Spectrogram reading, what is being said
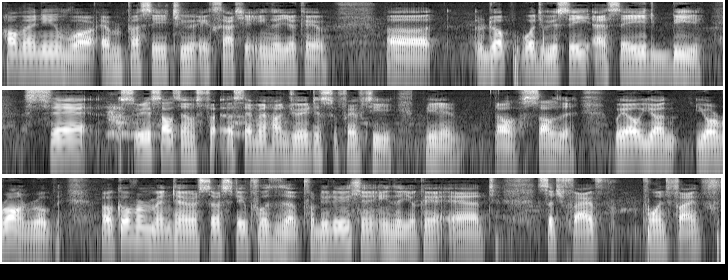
how many were embassy to exactly in the UK? Uh, Rob, what do you say? I said B. 3,750 million. Oh, thousand. Well, you're, you're wrong, Rob. Our government Thursday put the population in the UK at 35.5,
